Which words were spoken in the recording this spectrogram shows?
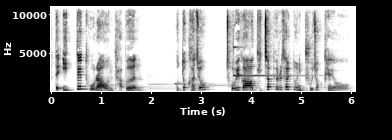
근데 이때 돌아온 답은 어떡하죠? 저희가 기차표를 살 돈이 부족해요.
